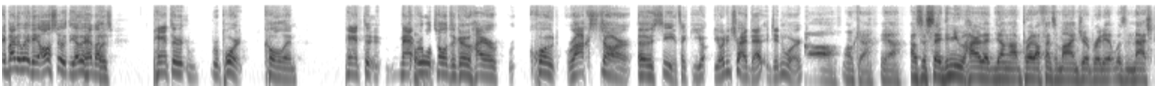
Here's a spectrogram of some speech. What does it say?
And by the way, they also the other headline was Panther report colon Panther Matt Colon. Rhule told to go hire quote rock star OC. It's like you, you already tried that. It didn't work. Oh, okay. Yeah. I was just say, didn't you hire that young, bright offensive mind, Joe Brady, that wasn't matched?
